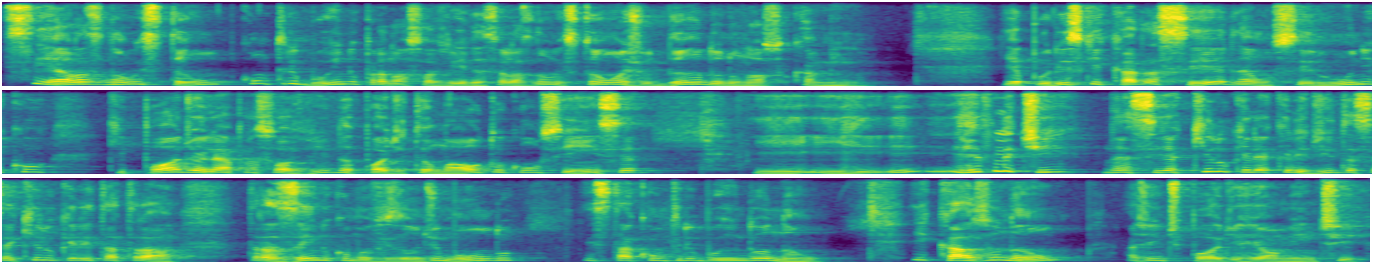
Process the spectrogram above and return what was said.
se elas não estão contribuindo para a nossa vida, se elas não estão ajudando no nosso caminho. E é por isso que cada ser, né, um ser único, que pode olhar para a sua vida, pode ter uma autoconsciência e, e, e, refletir né, se aquilo que ele acredita, se aquilo que ele está tra trazendo como visão de mundo está contribuindo ou não. E caso não, a gente pode realmente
